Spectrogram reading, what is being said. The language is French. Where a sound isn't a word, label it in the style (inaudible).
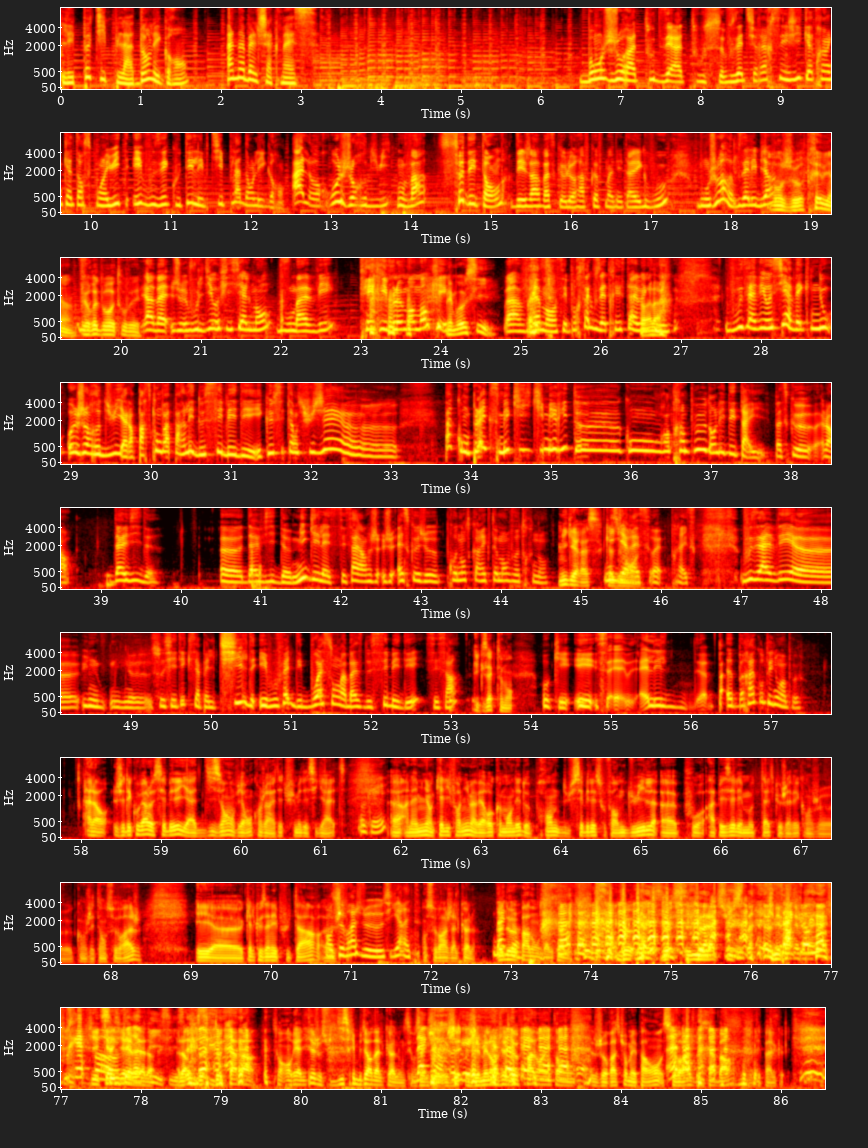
Les petits plats dans les grands, Annabelle Chakmes. Bonjour à toutes et à tous, vous êtes sur RCJ 94.8 et vous écoutez les petits plats dans les grands. Alors aujourd'hui, on va se détendre déjà parce que le Rav Kaufman est avec vous. Bonjour, vous allez bien? Bonjour, très bien, heureux de vous retrouver. Ah bah, je vous le dis officiellement, vous m'avez terriblement (laughs) manqué. Mais moi aussi. Bah, vraiment, c'est pour ça que vous êtes resté avec Voilà. nous. Vous avez aussi avec nous aujourd'hui, alors parce qu'on va parler de CBD et que c'est un sujet euh, pas complexe, mais qui, qui mérite euh, qu'on rentre un peu dans les détails. Parce que, alors, David, euh, David Migueles, c'est ça, je- est-ce que je prononce correctement votre nom? Migueres, quasiment. Migueles, ouais, presque. Vous avez euh, une, une société qui s'appelle Chilled et vous faites des boissons à base de CBD, c'est ça? Exactement. Ok, et elle est... Racontez-nous un peu. Alors, j'ai découvert le CBD il y a 10 ans environ quand j'ai arrêté de fumer des cigarettes. Euh, un ami en Californie m'avait recommandé de prendre du CBD sous forme d'huile euh, pour apaiser les maux de tête que j'avais quand je- quand j'étais en sevrage. Et euh, quelques années plus tard... euh, En je- sevrage de cigarettes. en sevrage d'alcool. Euh, D'accord. de, pardon, d'alcool. (laughs) De- de- C'est le lapsus. Qui n'est Ça pas commence qui- très qui est fort. quasi une thérapie ici. Alors, de, de tabac. Parce qu'en réalité, je suis distributeur d'alcool. Donc, c'est pour ça que j'ai- j'ai j'ai mélangé deux phrases en même temps. (laughs) Donc, je rassure mes parents, sevrage de tabac, c'était pas alcool.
